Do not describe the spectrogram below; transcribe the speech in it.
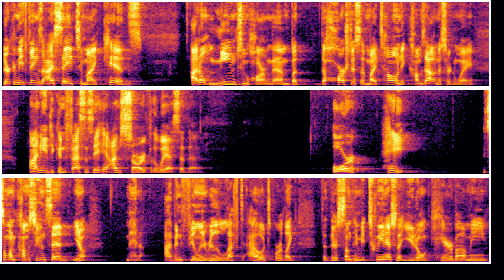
There can be things I say to my kids, I don't mean to harm them, but the harshness of my tone, it comes out in a certain way. I need to confess and say, hey, I'm sorry for the way I said that. Or, hey, someone comes to you and said, you know, man, I've been feeling really left out, or like that there's something between us that you don't care about me.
